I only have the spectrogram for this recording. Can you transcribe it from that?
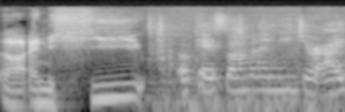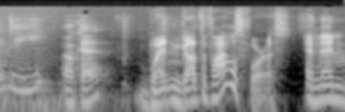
uh, and he Okay, so I'm gonna need your ID. Okay. went and got the files for us. And then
